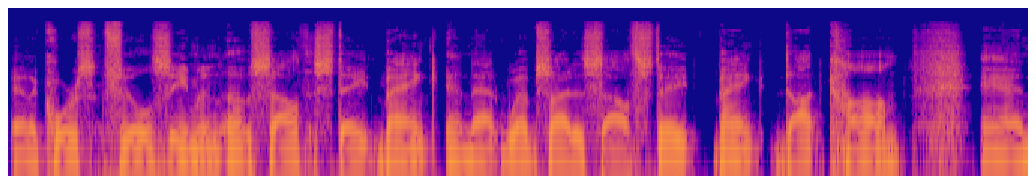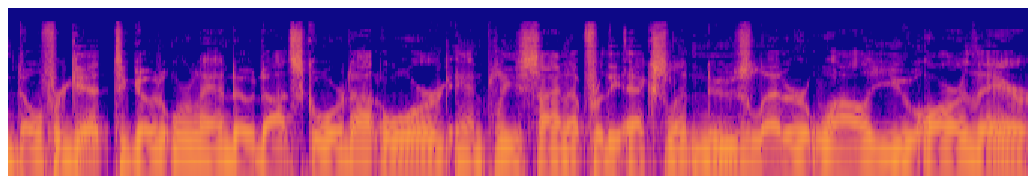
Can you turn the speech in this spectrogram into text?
and of course, Phil Zeman of South State Bank, and that website is southstatebank.com. And don't forget to go to orlando.score.org and please sign up for the excellent newsletter while you are there.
